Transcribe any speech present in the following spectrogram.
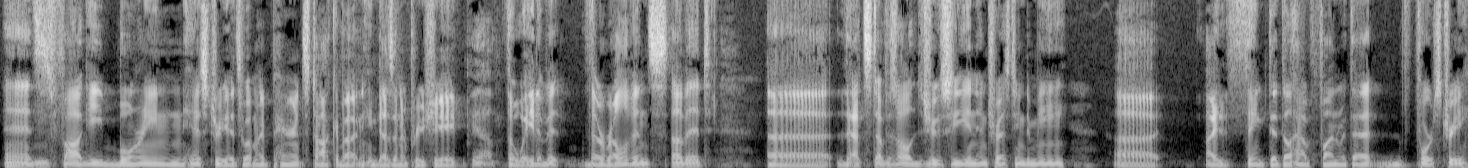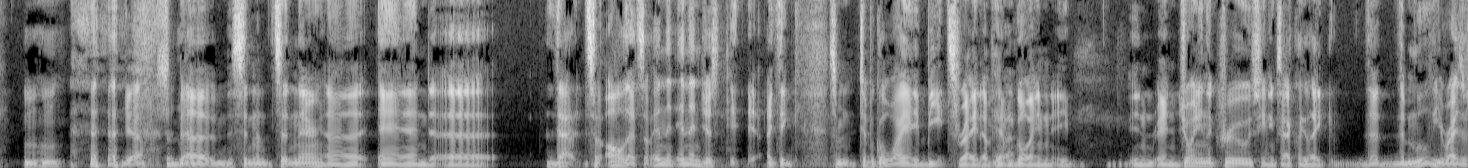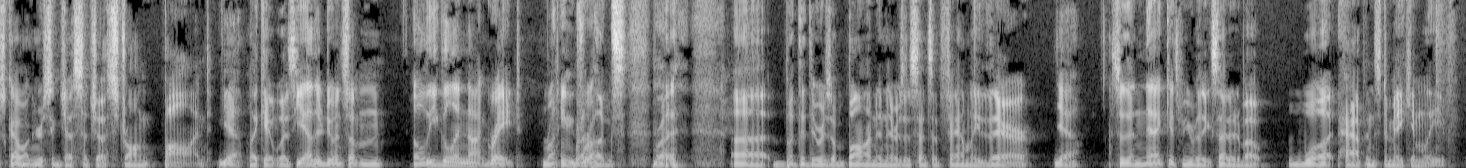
eh, it's foggy, boring history. It's what my parents talk about, and he doesn't appreciate Yeah. the weight of it, the relevance of it. Uh, that stuff is all juicy and interesting to me. Uh, I think that they'll have fun with that force tree Mm-hmm. Yeah. uh, sitting sitting there, uh, and uh, that so all that stuff, and then and then just I think some typical YA beats right of him going in and joining the crew, seeing exactly like the the movie Rise of Skywalker suggests such a strong bond. Yeah. like it was. Yeah, they're doing something illegal and not great, running drugs. Right. uh, but that there was a bond and there was a sense of family there. Yeah. So then that gets me really excited about what happens to make him leave.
